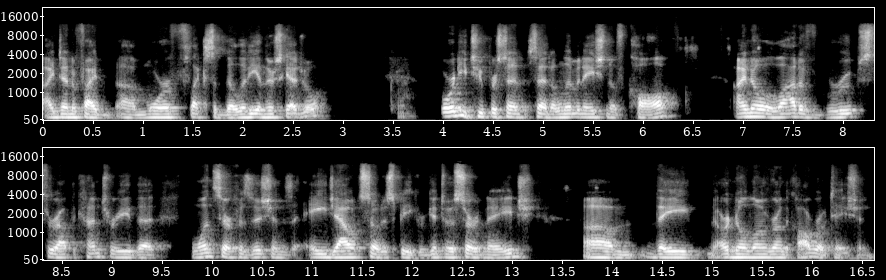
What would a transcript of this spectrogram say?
identified uh, more flexibility in their schedule. 42% said elimination of call. I know a lot of groups throughout the country that once their physicians age out, so to speak, or get to a certain age, um, they are no longer on the call rotation.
